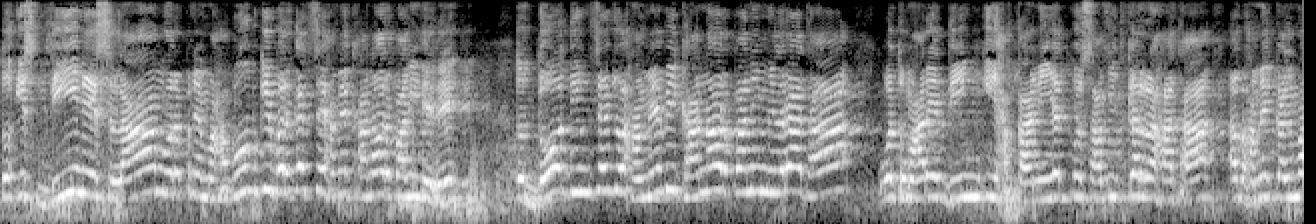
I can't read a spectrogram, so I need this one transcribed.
تو اس دین اسلام اور اپنے محبوب کی برکت سے ہمیں کھانا اور پانی دے دے۔ تو دو دن سے جو ہمیں بھی کھانا اور پانی مل رہا تھا، وہ تمہارے دین کی حقانیت کو ثابت کر رہا تھا۔ اب ہمیں کلمہ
